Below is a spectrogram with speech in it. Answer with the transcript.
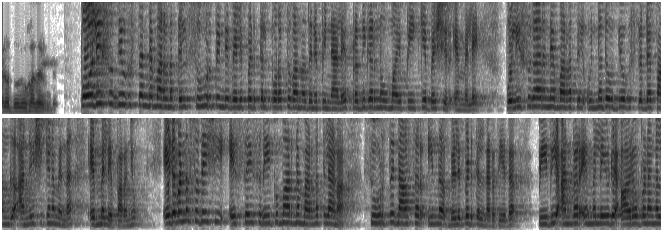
ഒരു ദുരൂഹത ഉണ്ട് പോലീസ് ഉദ്യോഗസ്ഥന്റെ മരണത്തിൽ സുഹൃത്തിന്റെ വെളിപ്പെടുത്തൽ പുറത്തു വന്നതിന് പിന്നാലെ പ്രതികരണവുമായി P K Basheer M L A. പോലീസുകാരന്റെ മരണത്തിൽ ഉന്നത ഉദ്യോഗസ്ഥരുടെ പങ്ക് അന്വേഷിക്കണമെന്ന് എം എൽ എ പറഞ്ഞു. എടവണ്ണ സ്വദേശി എസ് ഐ ശ്രീകുമാറിന്റെ മരണത്തിലാണ് സുഹൃത്ത് നാസർ ഇന്ന് വെളിപ്പെടുത്തൽ നടത്തിയത്. P V Anwar M L എയുടെ ആരോപണങ്ങൾ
